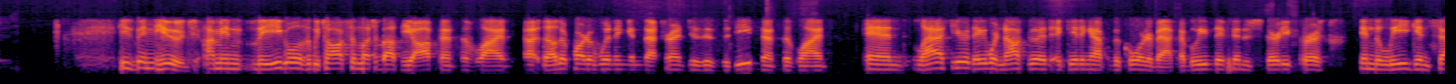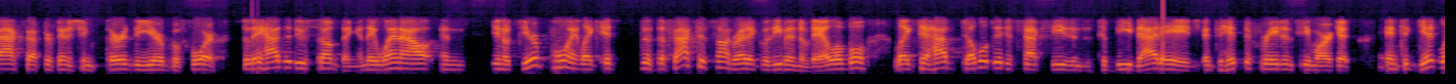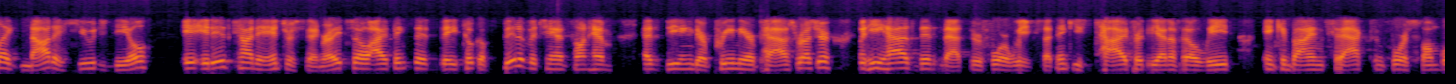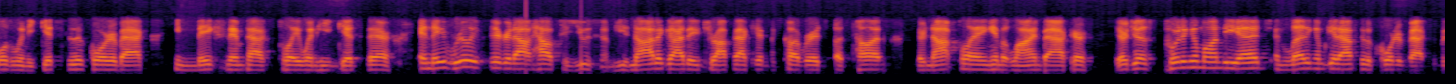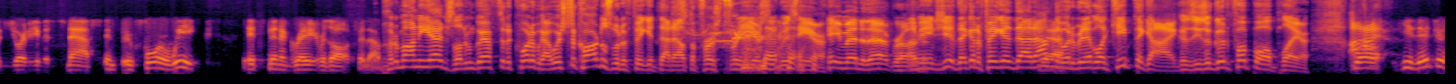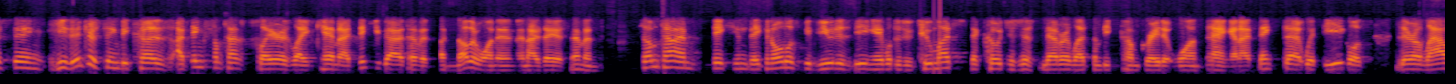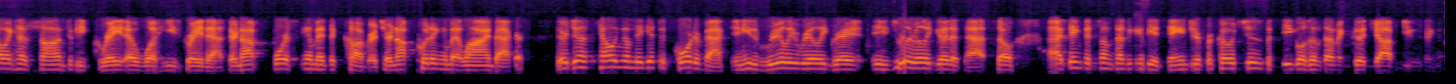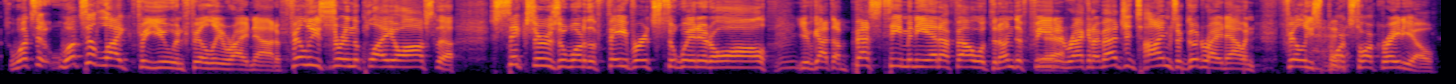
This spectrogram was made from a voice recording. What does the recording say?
He's been huge. I mean, the Eagles, we talk so much about the offensive line. Uh, the other part of winning in that trenches is the defensive line and last year, they were not good at getting after the quarterback. I believe they finished 31st in the league in sacks after finishing third the year before. So they had to do something, and they went out and you know, to your point, like it, the, the fact that Son Reddick was even available, like to have double-digit sack seasons, to be that age, and to hit the free agency market, and to get like not a huge deal, it, it is kind of interesting, right? So I think that they took a bit of a chance on him as being their premier pass rusher, but he has been that through four weeks. I think he's tied for the NFL lead in combined sacks and forced fumbles when he gets to the quarterback. He makes an impact play when he gets there, and they really figured out how to use him. He's not a guy they drop back into coverage a ton. They're not playing him at linebacker. They're just putting him on the edge and letting him get after the quarterback the majority of his snaps. And through four weeks, it's been a great result for them. Put him on the edge. Let him go after the quarterback. I wish the Cardinals would have figured that out the first three years he was here. Amen to that, brother. I mean, gee, if they could have figured that out, yeah. they would have been able to keep the guy because he's a good football player. Well, I, he's interesting. He's interesting because I think sometimes players like him, and I think you guys have a, another one in, in Isaiah Simmons. Sometimes they can they can almost be viewed as being able to do too much. That coaches just never let them become great at one thing. And I think that with the Eagles – they're allowing Haason to be great at what he's great at. They're not forcing him into coverage. They're not putting him at linebacker. They're just telling him to get the quarterback, and he's really, really great. He's really, really good at that. So I think that sometimes it can be a danger for coaches, but the Eagles have done a good job using him. What's it What's it like for you in Philly right now? The Phillies are in the playoffs. The Sixers are one of the favorites to win it all. Mm-hmm. You've got the best team in the NFL with an undefeated yeah. record. I imagine times are good right now in Philly sports talk radio.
